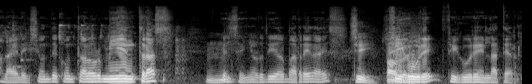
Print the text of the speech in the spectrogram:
a la elección de Contralor mientras el señor Díaz Barrera es figure, figure en la terna.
